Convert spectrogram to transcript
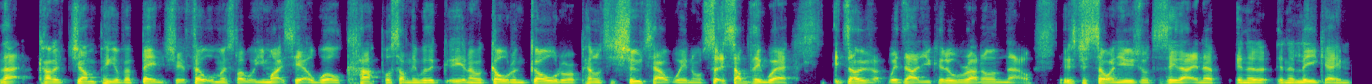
That kind of jumping of a bench, it felt almost like what you might see at a World Cup or something with a you know a golden goal or a penalty shootout win or something where it's over, we're done. You could all run on now. It was just so unusual to see that in a in a in a league game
